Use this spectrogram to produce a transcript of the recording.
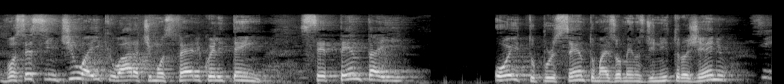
você sentiu aí que o ar atmosférico ele tem 78% mais ou menos de nitrogênio Sim.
